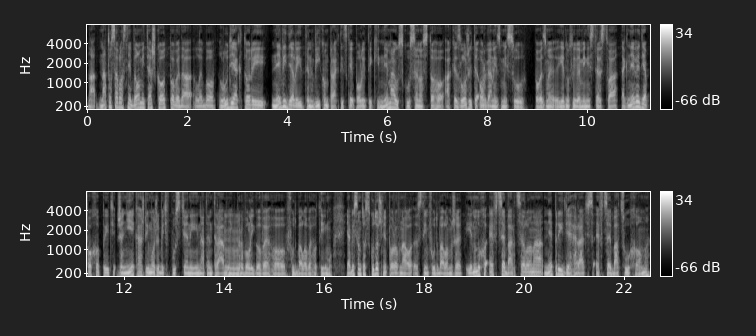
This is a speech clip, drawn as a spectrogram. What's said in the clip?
No na to sa vlastne veľmi ťažko odpovedá, lebo ľudia, ktorí nevideli ten výkon praktickej politiky, nemajú skúsenosť toho, aké zložité organizmy sú povedzme jednotlivé ministerstva, tak nevedia pochopiť, že nie každý môže byť vpustený na ten trávnik mm. prvoligového futbalového týmu. Ja by som to skutočne porovnal s tým futbalom, že jednoducho FC Barcelona nepríde hrať s FC Bacúchom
